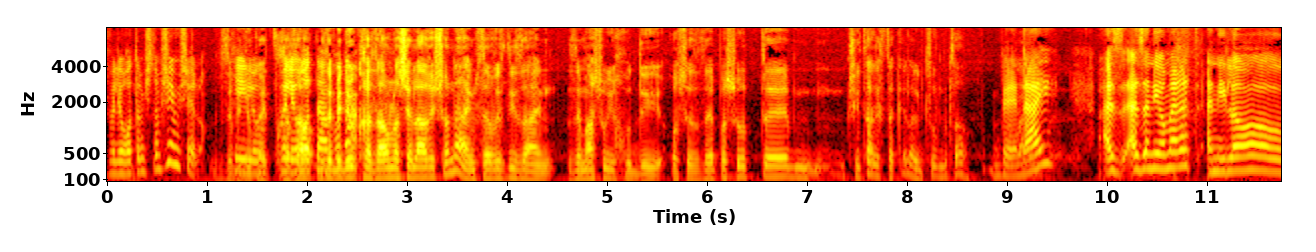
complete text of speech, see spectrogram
ולראות את המשתמשים שלו. זה כאילו, בדיוק, ולראות חזר, את העבודה. זה בדיוק חזרנו לשאלה הראשונה, אם service design זה משהו ייחודי, או שזה פשוט אה, שיטה להסתכל על עיצוב מוצר. בעיניי, אז, אז אני אומרת, אני לא,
